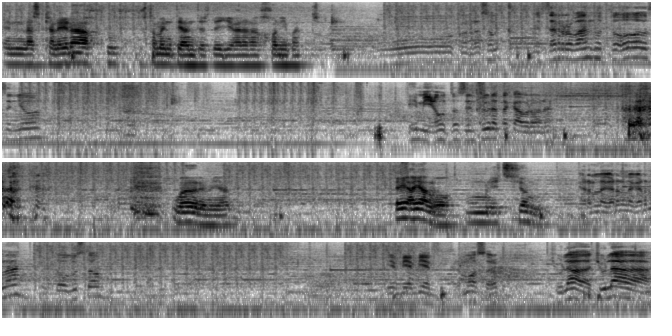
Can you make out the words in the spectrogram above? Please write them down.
En la escalera ju- justamente antes de llegar a la Honey Badger. Oh, con razón. Me estás robando todo, señor. Y mi autocensura está cabrona. Madre mía. Eh, hay algo. Munición. Agárrala, agárrala, agárrala. Con todo gusto. Bien, bien, bien. Hermoso. ¿eh? Chulada, chulada.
